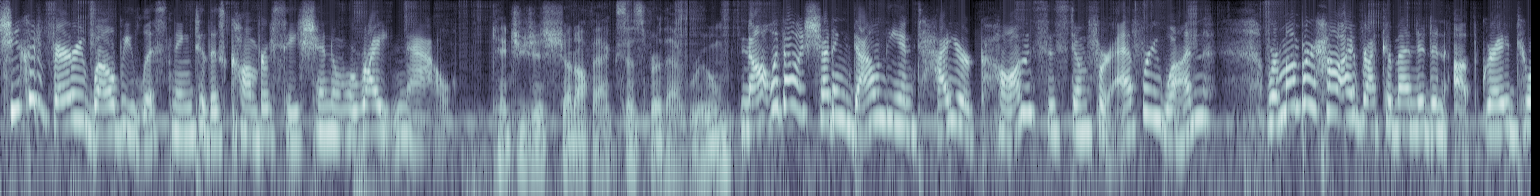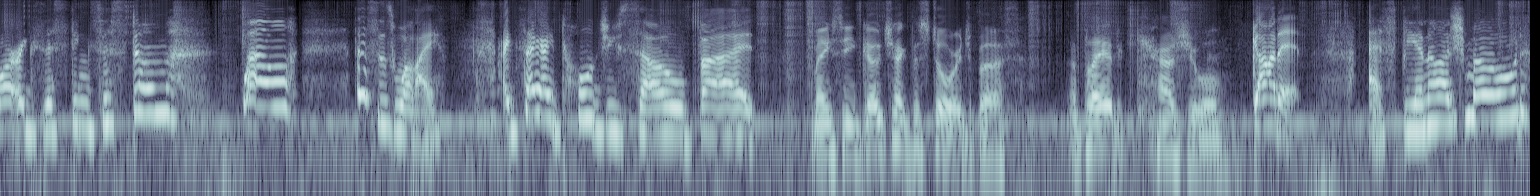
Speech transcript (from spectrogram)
she could very well be listening to this conversation right now. Can't you just shut off access for that room? Not without shutting down the entire comm system for everyone. Remember how I recommended an upgrade to our existing system? Well, this is why. I'd say I told you so, but Macie, go check the storage berth and play it casual. got it. Espionage mode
